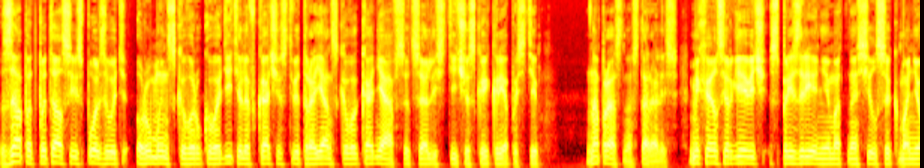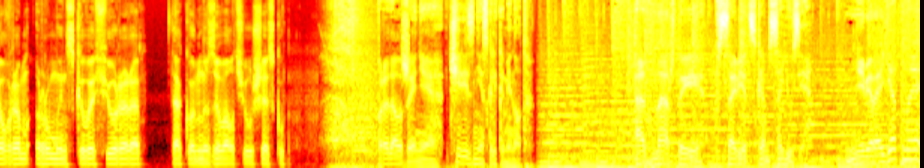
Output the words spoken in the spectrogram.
Запад пытался использовать румынского руководителя в качестве троянского коня в социалистической крепости. Напрасно старались. Михаил Сергеевич с презрением относился к маневрам румынского фюрера, так он называл Чаушеску. Продолжение через несколько минут. Однажды в Советском Союзе. Невероятная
